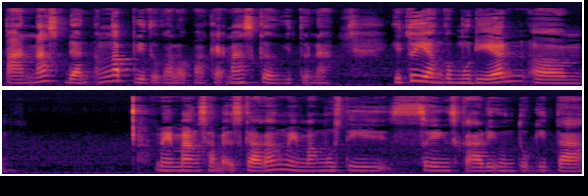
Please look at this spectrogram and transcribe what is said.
panas dan engap gitu kalau pakai masker gitu. Nah, itu yang kemudian um, memang sampai sekarang memang mesti sering sekali untuk kita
